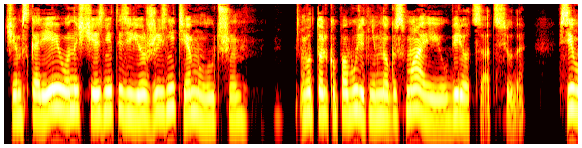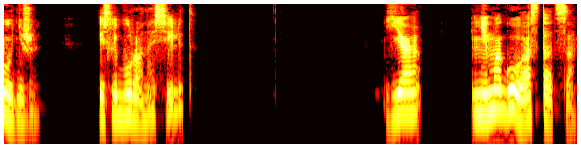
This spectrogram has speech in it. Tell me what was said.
Чем скорее он исчезнет из ее жизни, тем лучше. Вот только побудет немного с Майей и уберется отсюда. Сегодня же, если бура насилит. Я «Не могу остаться»,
